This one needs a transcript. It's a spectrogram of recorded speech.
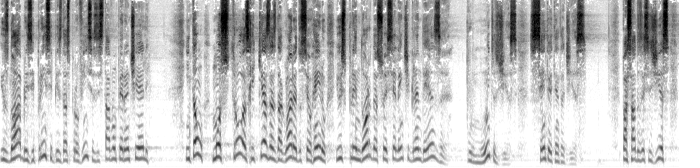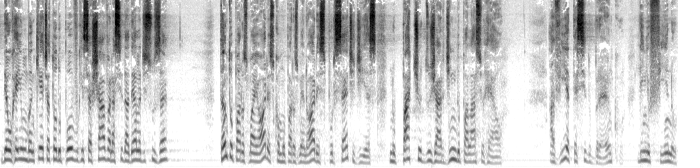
E os nobres e príncipes das províncias estavam perante ele. Então mostrou as riquezas da glória do seu reino e o esplendor da sua excelente grandeza por muitos dias 180 dias. Passados esses dias, deu o rei um banquete a todo o povo que se achava na cidadela de Suzã, tanto para os maiores como para os menores, por sete dias, no pátio do jardim do palácio real. Havia tecido branco, linho fino,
